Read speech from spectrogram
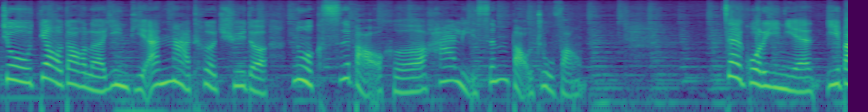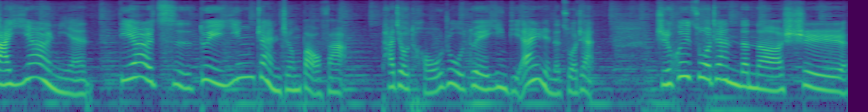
就调到了印第安纳特区的诺克斯堡和哈里森堡驻防。再过了一年，一八一二年，第二次对英战争爆发，他就投入对印第安人的作战。指挥作战的呢是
